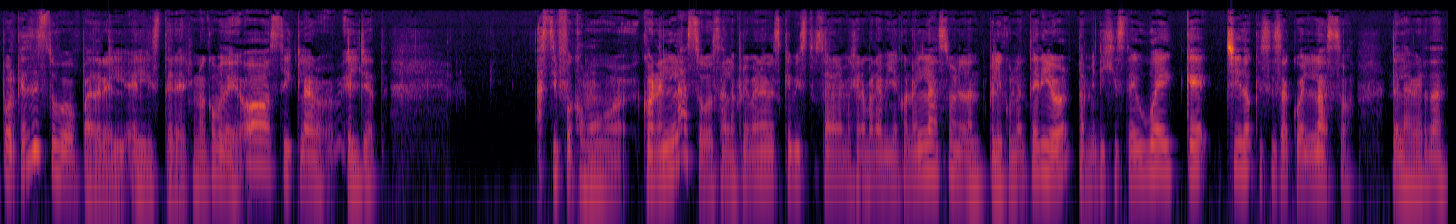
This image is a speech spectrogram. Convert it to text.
porque sí estuvo padre el, el easter egg, no como de, oh sí, claro, el jet así fue como con el lazo. O sea, la primera vez que he visto usar a la Mujer Maravilla con el lazo en la película anterior, también dijiste, güey, qué chido que se sacó el lazo, de la verdad.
